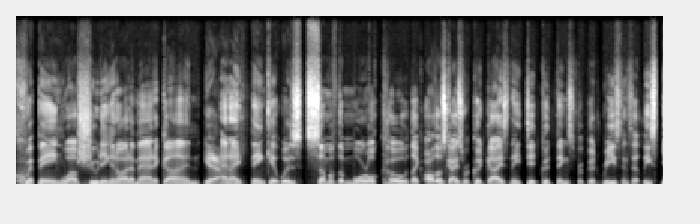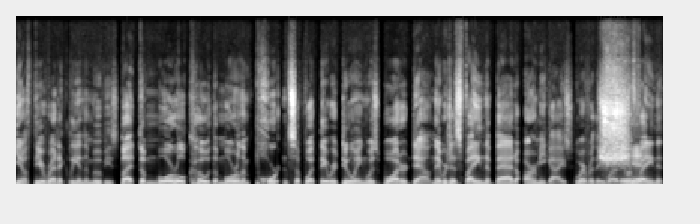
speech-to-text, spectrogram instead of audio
quipping while shooting an automatic gun. Yeah. And I think it was some of the moral code. Like all those guys were good guys and they did good things for good reasons, at least, you know, theoretically in the movies. But the moral code, the moral importance of what they were doing was watered down. They were just fighting the bad army guys, whoever they were. They were fighting the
